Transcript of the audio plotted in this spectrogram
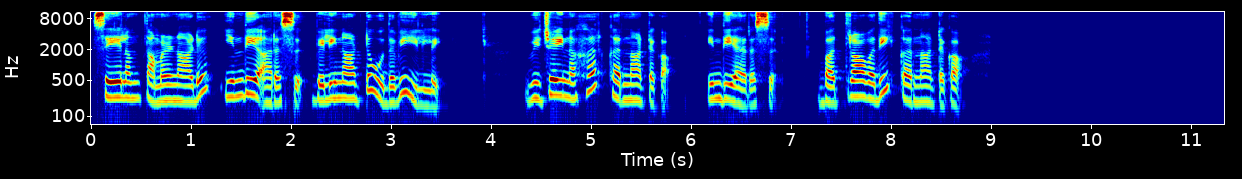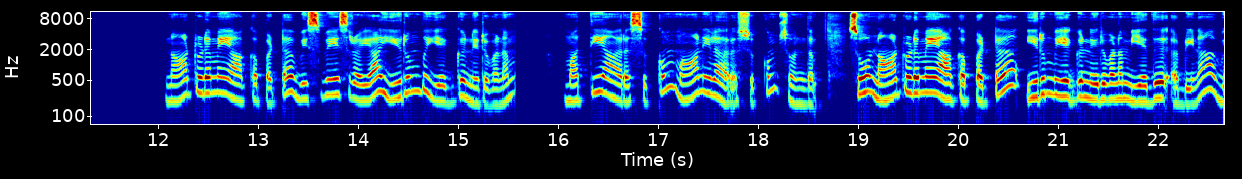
சேலம், தமிழ்நாடு இந்திய அரசு. வெளிநாட்டு உதவி இல்லை. விஜய்நகர், கர்நாடகா இந்திய அரசு. பத்ராவதி, கர்நாடகா நாட்டுடைமையாக்கப்பட்ட விஸ்வேஸ்வரய்யா இரும்பு எஃகு நிறுவனம் மத்திய அரசுக்கும், மாநில அரசுக்கும் சொந்தம். ஸோ நாட்டுடைமையாக்கப்பட்ட இரும்பு எஃகு நிறுவனம் எது அப்படின்னா, விஸ்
